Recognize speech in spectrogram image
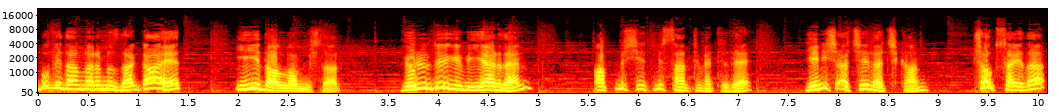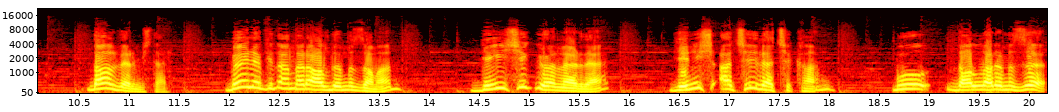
bu fidanlarımız da gayet iyi dallanmışlar. Görüldüğü gibi yerden 60-70 santimetrede geniş açıyla çıkan çok sayıda dal vermişler. Böyle fidanları aldığımız zaman değişik yönlerde geniş açıyla çıkan bu dallarımızı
